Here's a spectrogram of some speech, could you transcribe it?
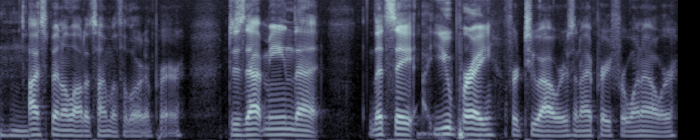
Mm-hmm. I spend a lot of time with the Lord in prayer. Does that mean that, let's say you pray for two hours and I pray for one hour,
